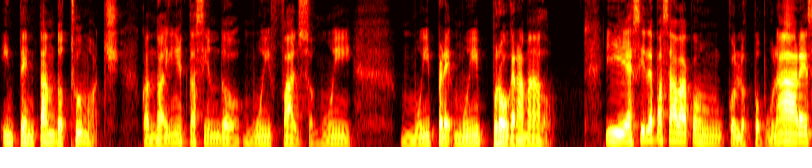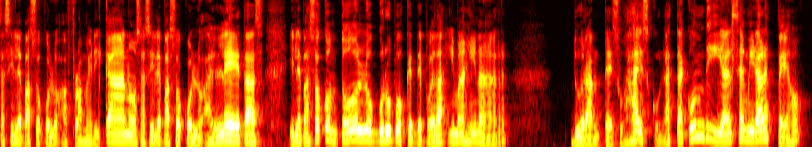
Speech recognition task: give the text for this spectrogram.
intentando too much, cuando alguien está siendo muy falso, muy, muy, muy programado. Y así le pasaba con, con, los populares, así le pasó con los afroamericanos, así le pasó con los atletas, y le pasó con todos los grupos que te puedas imaginar durante su high school. Hasta que un día él se mira al espejo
